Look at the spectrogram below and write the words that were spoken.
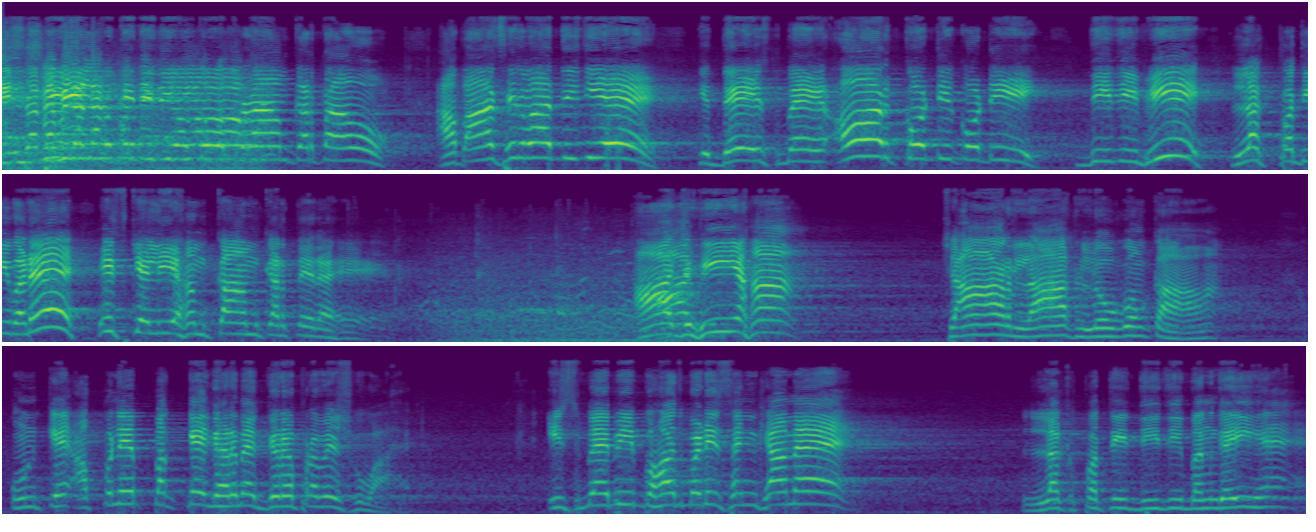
इन सभी लखपति दीदियों को प्रणाम करता हूँ। आप आशीर्वाद दीजिए कि देश में और कोटि कोटि दीदी भी लखपति बने, इसके लिए हम काम करते रहे। आज भी यहाँ चार लाख लोगों का उनके अपने पक्के घर में गृह प्रवेश हुआ है। इसमें भी बहुत बड़ी संख्या में लखपति दीदी बन गई है।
